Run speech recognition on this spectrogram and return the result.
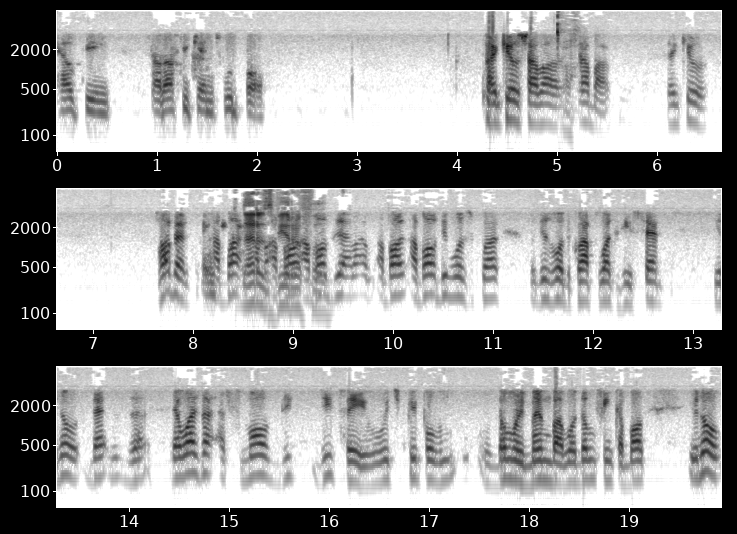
helping, South African football. Thank you, Shaba. Shaba. Thank you. Robert, about, That is about, beautiful. About, the, about, about this was this World Cup, what he said, you know, that the, there was a, a small de- detail which people don't remember or don't think about. You know,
